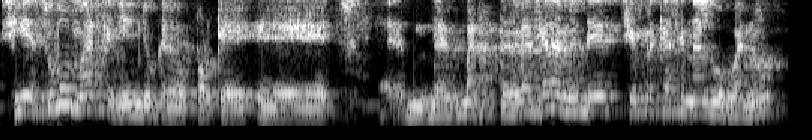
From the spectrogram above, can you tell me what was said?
Sí, estuvo más que bien, yo creo, porque, eh, eh, bueno, desgraciadamente, siempre que hacen algo bueno,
